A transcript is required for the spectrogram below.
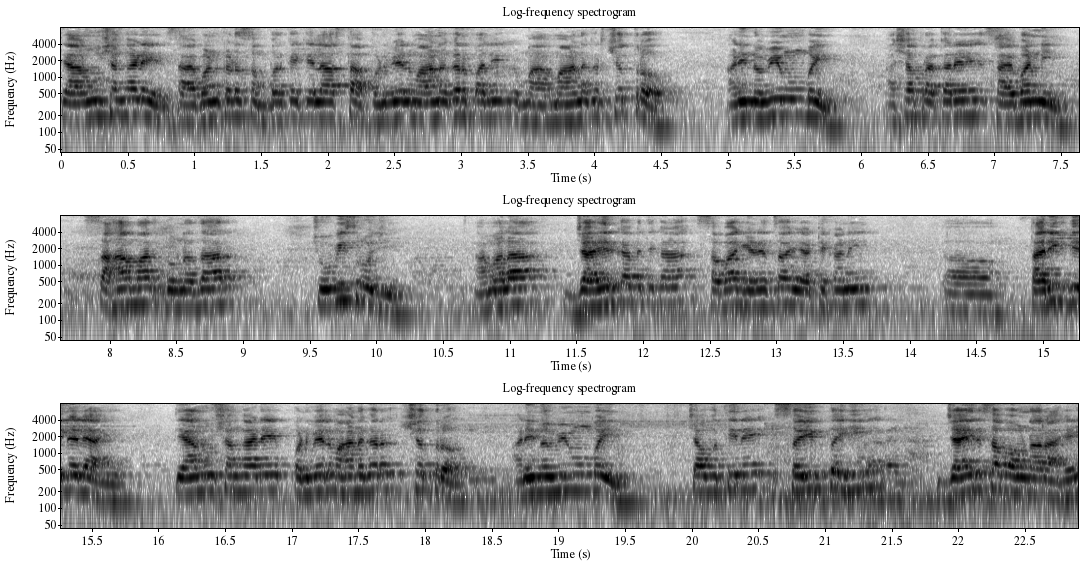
त्या अनुषंगाने साहेबांकडे संपर्क केला असता पनवेल महानगरपालिका महा महानगर क्षेत्र आणि नवी मुंबई अशा प्रकारे साहेबांनी सहा मार्च दोन हजार चोवीस रोजी आम्हाला जाहीर काय माहिती का सभा घेण्याचा या ठिकाणी तारीख दिलेली आहे. त्या अनुषंगाने पनवेल महानगर क्षेत्र आणि नवी मुंबईच्या वतीने संयुक्त ही जाहीर सभा होणार आहे.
